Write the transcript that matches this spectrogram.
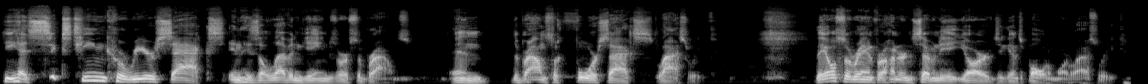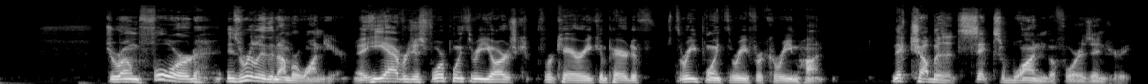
He has 16 career sacks in his 11 games versus the Browns. And the Browns took four sacks last week. They also ran for 178 yards against Baltimore last week. Jerome Ford is really the number one here. He averages 4.3 yards per carry compared to 3.3 for Kareem Hunt. Nick Chubb is at 6 1 before his injury.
